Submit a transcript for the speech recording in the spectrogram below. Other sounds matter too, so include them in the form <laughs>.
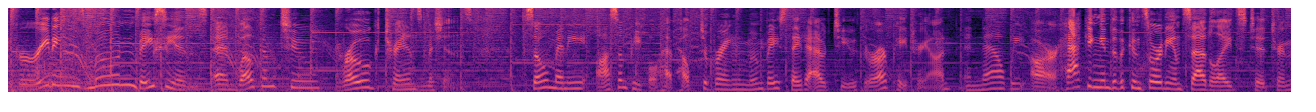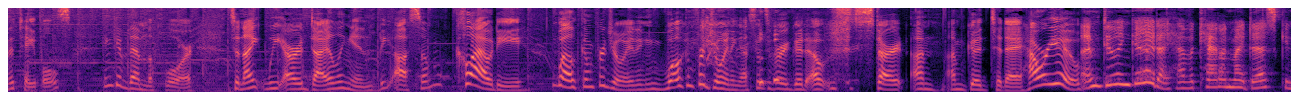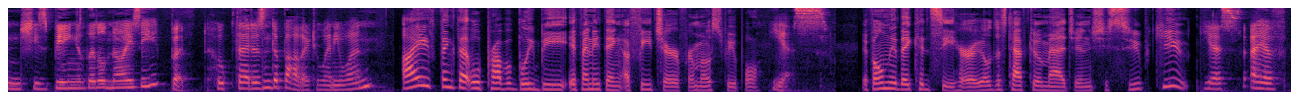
Greetings, Moon Basians, and welcome to Rogue Transmissions. So many awesome people have helped to bring Moonbase Theta out to you through our Patreon, and now we are hacking into the consortium satellites to turn the tables and give them the floor. Tonight we are dialing in the awesome Cloudy. Welcome for joining. Welcome for joining us. That's a very good <laughs> out- start. I'm I'm good today. How are you? I'm doing good. I have a cat on my desk and she's being a little noisy, but hope that isn't a bother to anyone. I think that will probably be, if anything, a feature for most people. Yes. If only they could see her. You'll just have to imagine. She's super cute. Yes, I have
